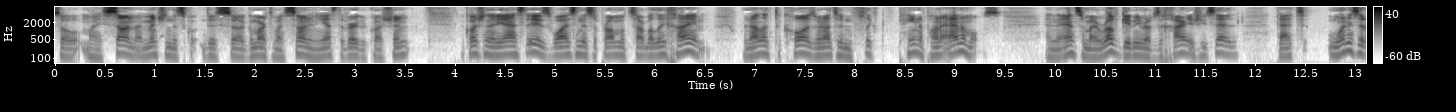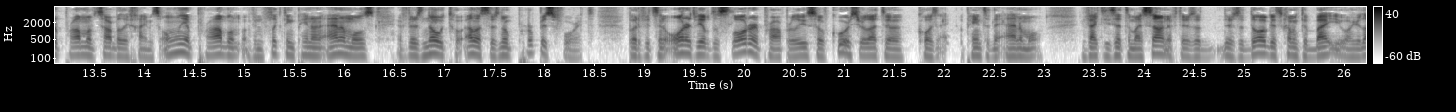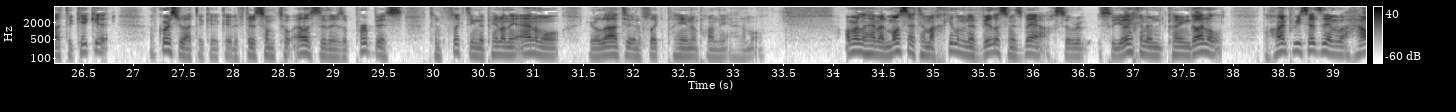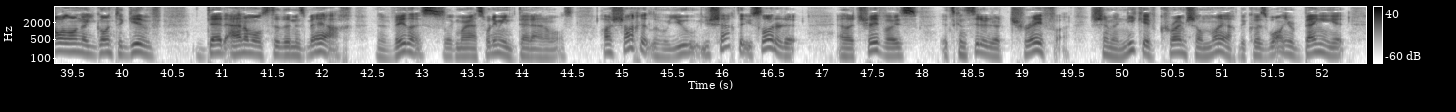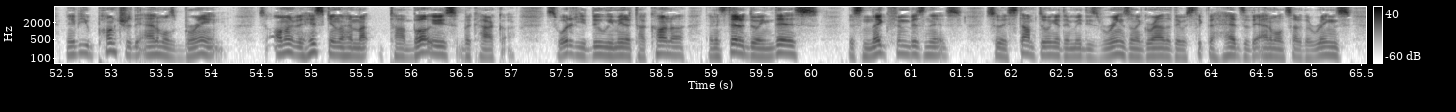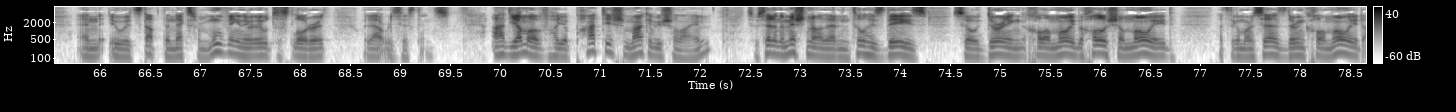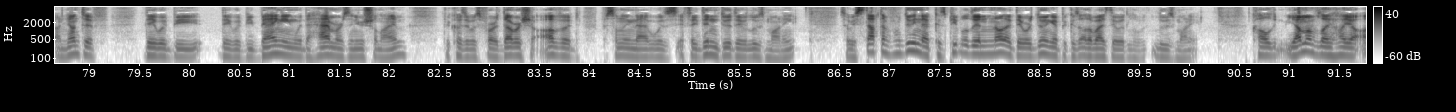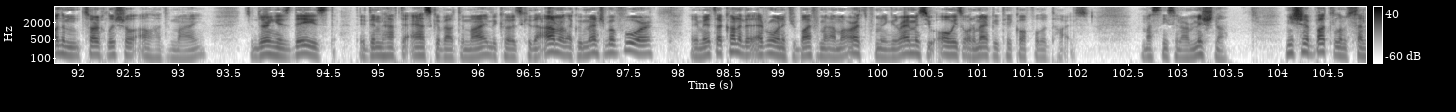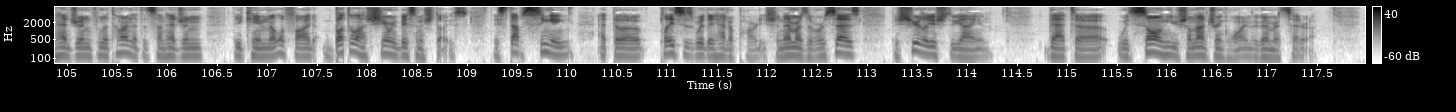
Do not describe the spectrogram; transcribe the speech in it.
So my son, I mentioned this this uh, Gemara to my son, and he asked a very good question. The question that he asked is, why isn't this a problem with Tsar Chaim? We're not allowed to cause, we're not to inflict pain upon animals. And the answer my Rav gave me, Rav Zachariah, she said that when is it a problem of Tsar Chaim? It's only a problem of inflicting pain on animals if there's no to'elis, there's no purpose for it. But if it's in order to be able to slaughter it properly, so of course you're allowed to cause pain to the animal. In fact, he said to my son, if there's a there's a dog that's coming to bite you, are you allowed to kick it? Of course you're allowed to kick it. If there's some to'elis, if there's a purpose to inflicting the pain on the animal, you're allowed to inflict pain upon the animal. So, so Yochanan Kohen Gadol, the high priest said to him, "How long are you going to give dead animals to the mizbeach?" The velas, like Mar "What do you mean dead animals? Hashachit You you shechted, you slaughtered it. Ela trevois, it's considered a trefa. Shemanikev kroim shel moyach, because while you're banging it, maybe you punctured the animal's brain. So lahem tabois bekarka. So what did he do? He made a takana that instead of doing this this negfim business. So they stopped doing it. They made these rings on the ground that they would stick the heads of the animal inside of the rings, and it would stop the necks from moving, and they were able to slaughter it without resistance. Ad Yamav Hayopatish Makav Yushalayim. So we said in the Mishnah that until his days, so during Cholamoid, Becholoshal Moed, that's the Gemara says, during Cholamoid on Yontif, they would be they would be banging with the hammers in Yerushalayim because it was for a davar sha'avad, for something that was if they didn't do it they would lose money. So he stopped them from doing that because people didn't know that they were doing it because otherwise they would lo- lose money. Called Yamav adam lishal al hadmai. So during his days they didn't have to ask about demai because kida amr like we mentioned before they made a takana that everyone if you buy from an amaret from an you always automatically take off all the tithes. Masnis in our Mishnah. Misha Batlam Sanhedrin, from the time that the Sanhedrin became nullified, Batal Hashirim Beis They stopped singing at the places where they had a party. Shanemar, as says, Bashir lo that uh, with song you shall not drink wine, etc.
